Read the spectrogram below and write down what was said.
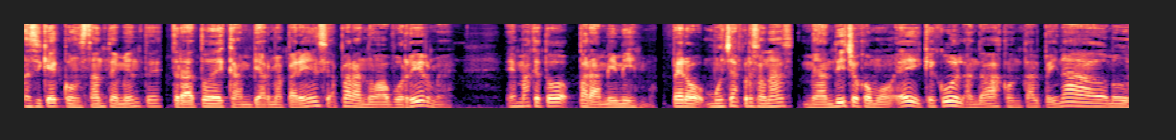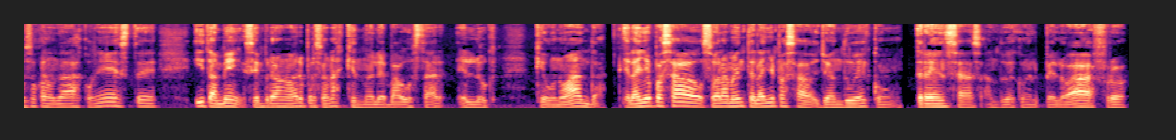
así que constantemente trato de cambiar mi apariencia para no aburrirme. Es más que todo para mí mismo. Pero muchas personas me han dicho como, hey, qué cool, andabas con tal peinado, me gustó cuando andabas con este. Y también siempre van a haber personas que no les va a gustar el look que uno anda. El año pasado, solamente el año pasado, yo anduve con trenzas, anduve con el pelo afro,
